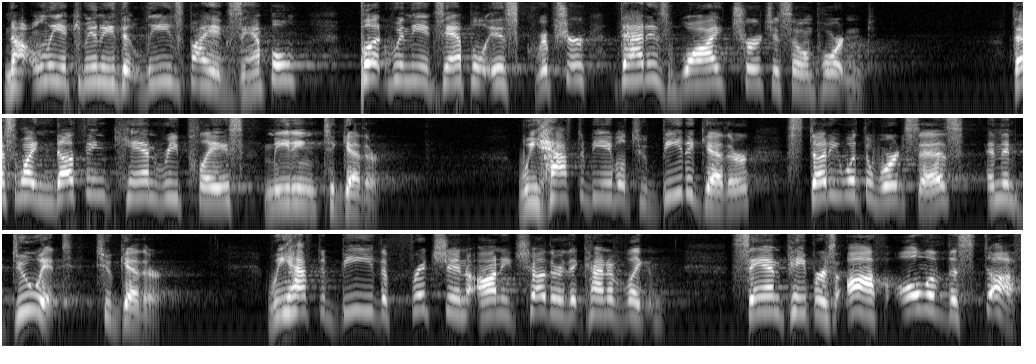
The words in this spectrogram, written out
Not only a community that leads by example, but when the example is Scripture, that is why church is so important. That's why nothing can replace meeting together. We have to be able to be together, study what the Word says, and then do it together. We have to be the friction on each other that kind of like sandpapers off all of the stuff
